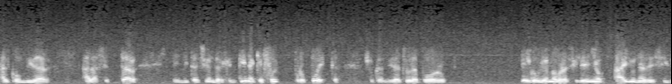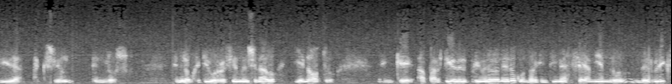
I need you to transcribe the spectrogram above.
al convidar, al aceptar la invitación de Argentina, que fue propuesta su candidatura por el gobierno brasileño, hay una decidida acción en los en el objetivo recién mencionado y en otro, en que a partir del primero de enero, cuando Argentina sea miembro del BRICS,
